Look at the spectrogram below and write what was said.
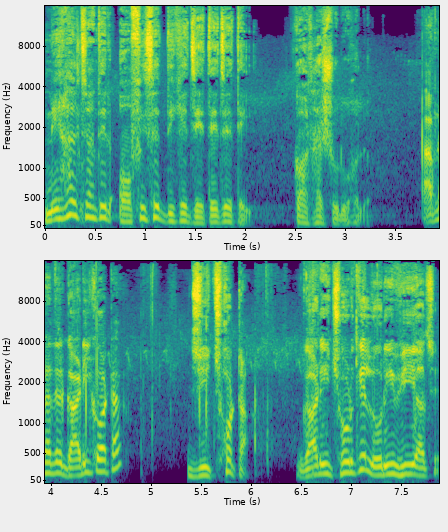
নেহাল চাঁদের অফিসের দিকে যেতে যেতেই কথা শুরু হলো। আপনাদের গাড়ি কটা? জি ছটা। গাড়ি ছোড়কে লরি ভি আছে।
